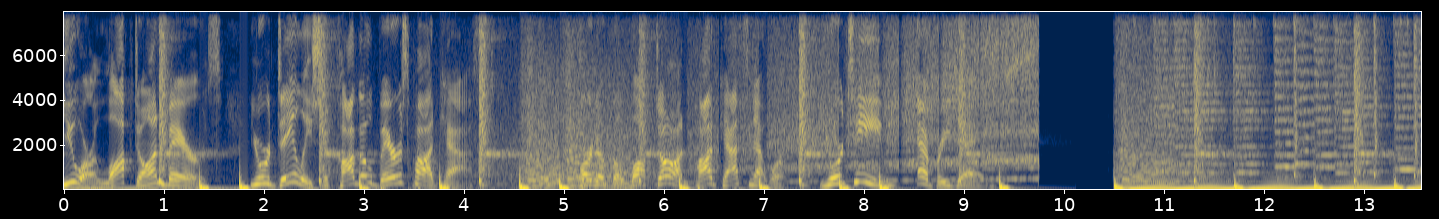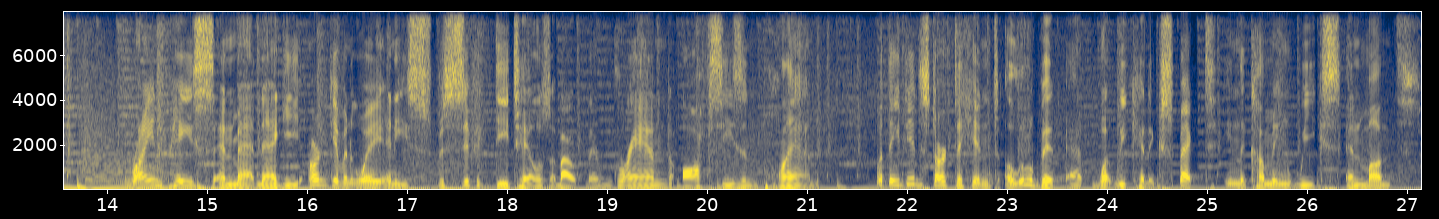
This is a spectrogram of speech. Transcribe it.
You are Locked On Bears, your daily Chicago Bears podcast. Part of the Locked On Podcast Network, your team every day. Ryan Pace and Matt Nagy aren't giving away any specific details about their grand off-season plan, but they did start to hint a little bit at what we can expect in the coming weeks and months.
